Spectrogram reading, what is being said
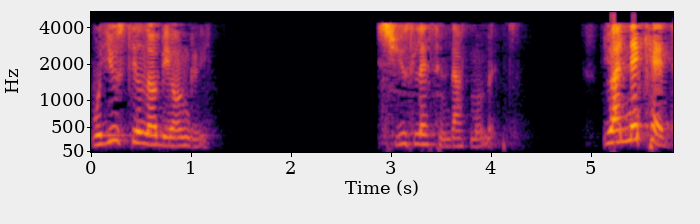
Will you still not be hungry? It's useless in that moment. You are naked.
